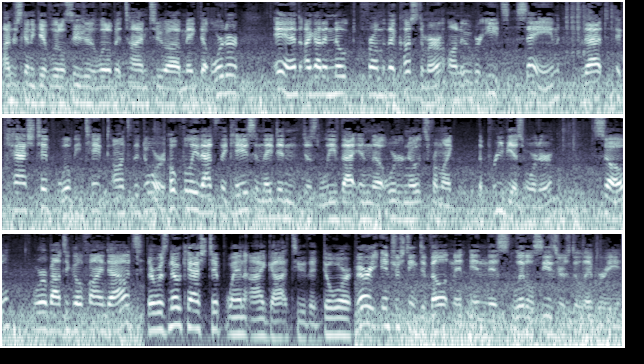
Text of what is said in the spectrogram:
I'm just gonna give Little Caesars a little bit time to uh, make the order. And I got a note from the customer on Uber Eats saying that a cash tip will be taped onto the door. Hopefully that's the case and they didn't just leave that in the order notes from like the previous order. So we're about to go find out. There was no cash tip when I got to the door. Very interesting development in this Little Caesars delivery.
